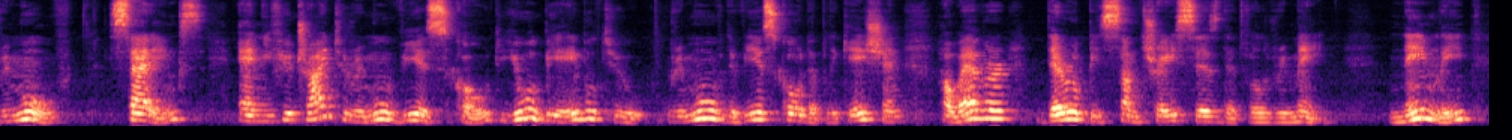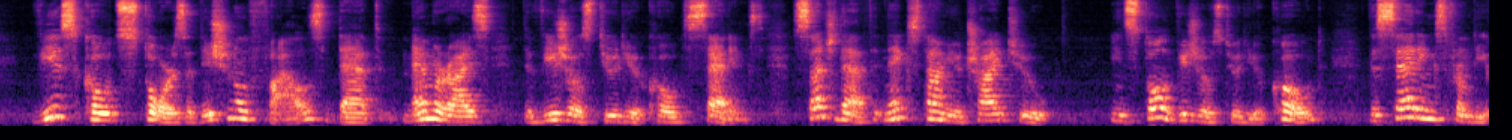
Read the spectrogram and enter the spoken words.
remove settings and if you try to remove VS Code you will be able to remove the VS Code application however there will be some traces that will remain. Namely VS Code stores additional files that memorize the Visual Studio Code settings, such that next time you try to install Visual Studio Code, the settings from the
